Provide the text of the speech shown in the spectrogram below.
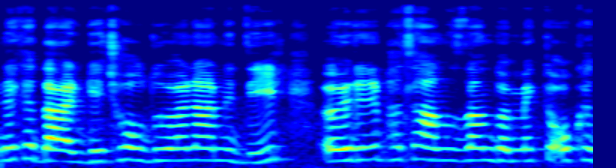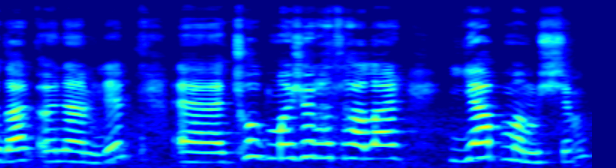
ne kadar geç olduğu önemli değil. Öğrenip hatanızdan dönmek de o kadar önemli. E, çok majör hatalar yapmamışım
